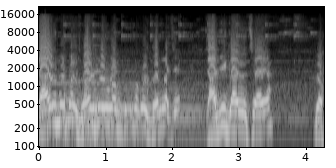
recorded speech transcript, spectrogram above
ગાયોનું પણ ઘર જેવું આમ ટૂંકમાં કોઈ ઘર ના છે. જાજી ગાયો છે અહીંયા. જો.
